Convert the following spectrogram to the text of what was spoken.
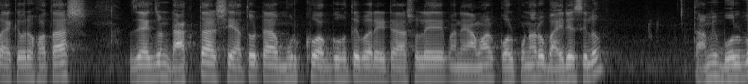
একেবারে হতাশ যে একজন ডাক্তার, সে এতটা মূর্খ অজ্ঞ হতে পারে, এটা আসলে মানে আমার কল্পনারও বাইরে ছিল। তা আমি বলব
